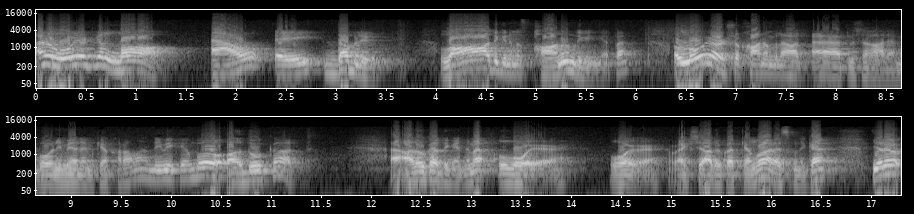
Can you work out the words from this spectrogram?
I'm a lawyer دیگه law. L-A-W. Law دیگه قانون دیگه پا. lawyer شو قانون بلا پلس غالم. بو نمیرم که خراما نمیکم بو advokat. Advokat دیگه نمه lawyer. Lawyer. Actually advokat کن lawyer اسم دیگه. You know,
